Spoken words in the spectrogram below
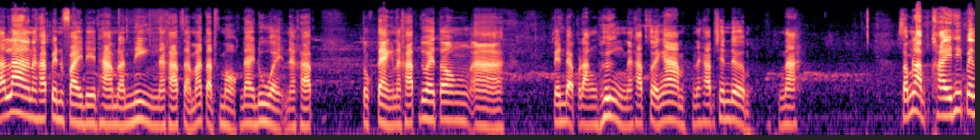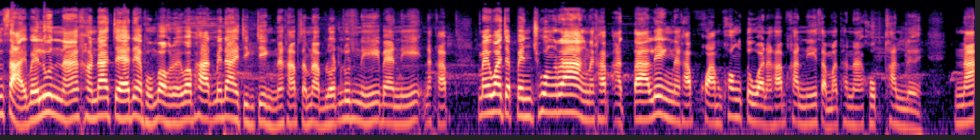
ด้านล่างนะครับเป็นไฟ daytime running นะครับสามารถตัดหมอกได้ด้วยนะครับ ตกแต่งนะครับด้วยต้องอ่าเป็นแบบรังพึ่งนะครับ สวยงามนะครับ เช่นเดิมนะ สำหรับใครที่เป็นสายวัยรุ่นนะ Honda Jazz เนี่ยผมบอกเลยว่าพลาดไม่ได้จริง ๆ นะครับสำหรับรถรุ่นนี้แบรนด์นี้นะครับไม่ว่าจะเป็นช่วงร่างนะครับ อัตราเร่งนะครับ ความคล่องตัวนะครับ คันนี้สมรรถนะครบคันเลยนะ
